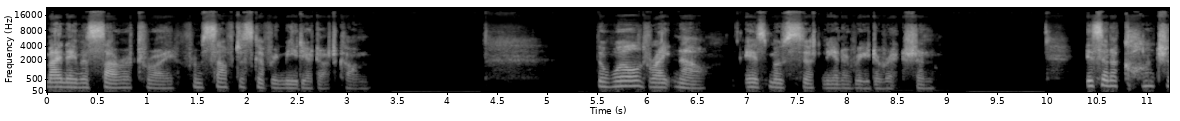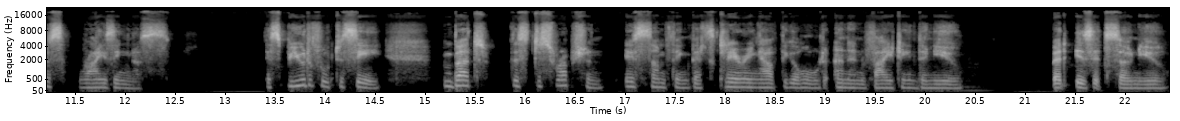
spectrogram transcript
my name is Sarah Troy from selfdiscoverymedia.com. The world right now is most certainly in a redirection. It's in a conscious risingness. It's beautiful to see, but this disruption is something that's clearing out the old and inviting the new. But is it so new?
